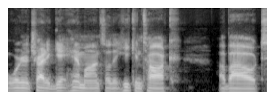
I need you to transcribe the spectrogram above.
we're going to try to get him on so that he can talk about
